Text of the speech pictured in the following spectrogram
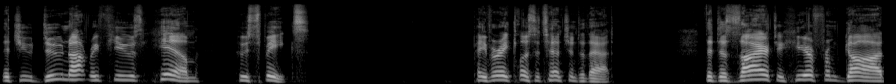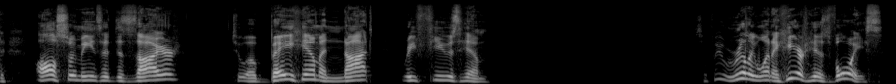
that you do not refuse him who speaks. Pay very close attention to that. The desire to hear from God also means a desire to obey him and not refuse him. So, if we really want to hear his voice,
